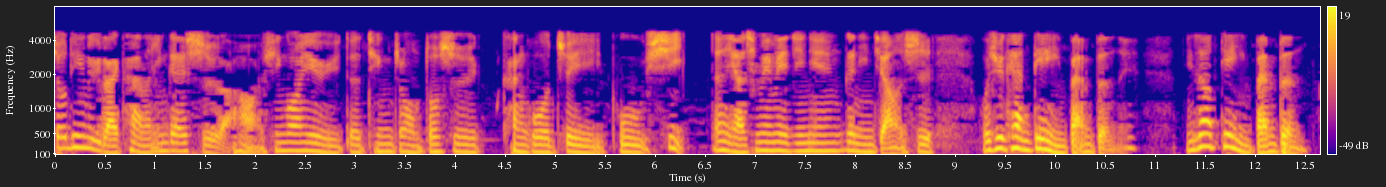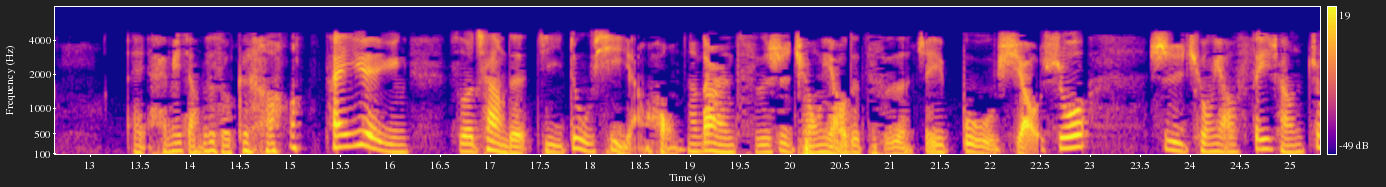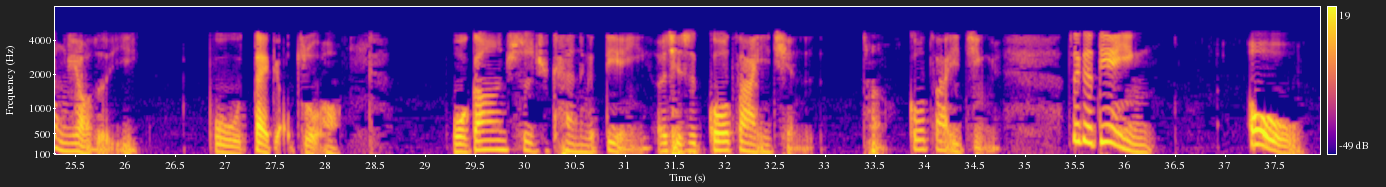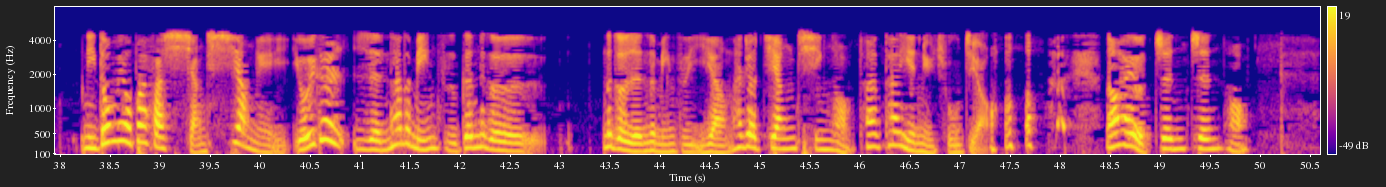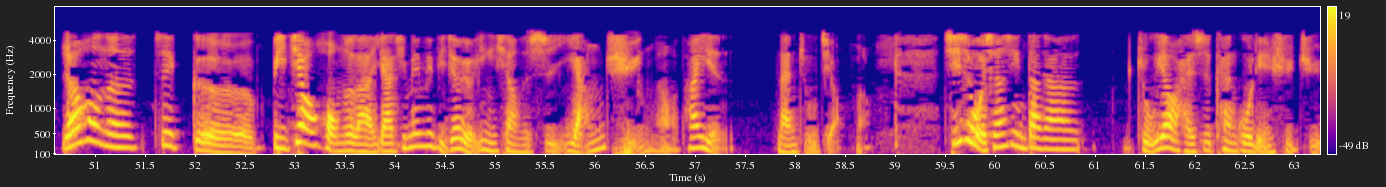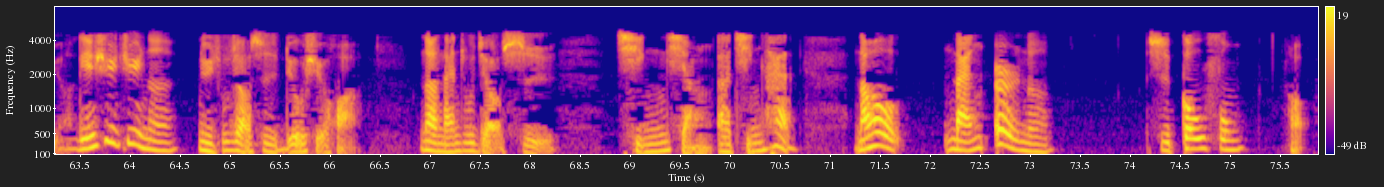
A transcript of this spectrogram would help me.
收听率来看呢，应该是了哈。星光夜语的听众都是看过这一部戏，但雅琪妹妹今天跟您讲的是，我去看电影版本呢。你知道电影版本？哎，还没讲这首歌哈，潘越云所唱的《几度夕阳红》，那当然词是琼瑶的词，这一部小说。是琼瑶非常重要的一部代表作啊！我刚刚是去看那个电影，而且是古早以前的，哼，古早以前。这个电影哦，你都没有办法想象诶，有一个人，他的名字跟那个那个人的名字一样，他叫江青哦，他他演女主角，然后还有珍珍哦。然后呢，这个比较红的啦，雅琪妹妹比较有印象的是杨群啊，她演男主角啊。其实我相信大家主要还是看过连续剧啊，连续剧呢，女主角是刘雪华，那男主角是秦祥啊秦汉，然后男二呢是高峰，好，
